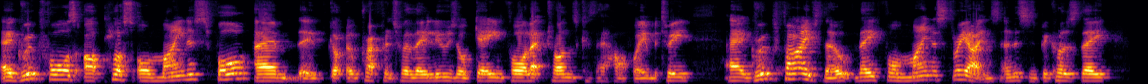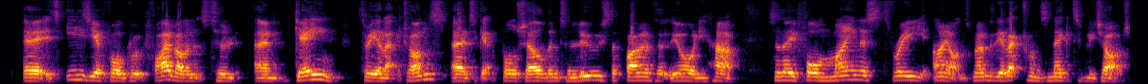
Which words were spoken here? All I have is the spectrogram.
Uh, group 4s are plus or minus 4. Um, they've got no preference whether they lose or gain 4 electrons because they're halfway in between. Uh, group 5s, though, they form minus 3 ions, and this is because they uh, it's easier for group 5 elements to um, gain 3 electrons uh, to get full shell than to lose the 5 that they already have. So they form minus 3 ions. Remember the electron's negatively charged.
